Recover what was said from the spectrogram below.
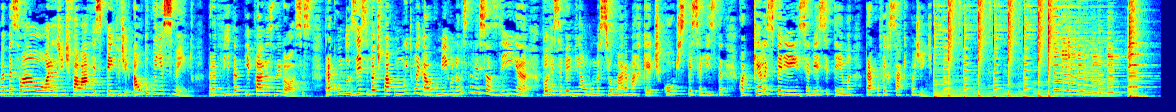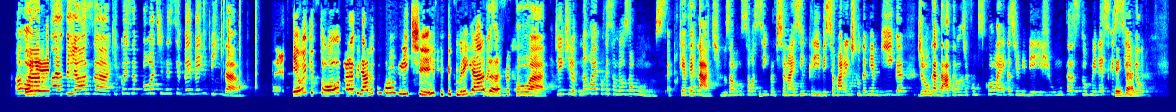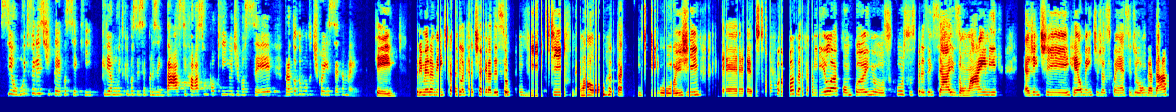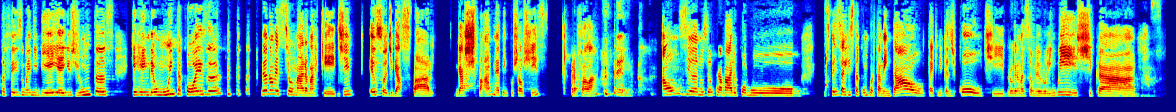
Oi, pessoal! Hora da gente falar a respeito de autoconhecimento para a vida e para os negócios. Para conduzir esse bate-papo muito legal comigo, não estarei sozinha. Vou receber minha aluna Ciomara Marchetti, coach especialista com aquela experiência nesse tema para conversar aqui com a gente. Olá, Oi. maravilhosa! Que coisa boa te receber, bem-vinda! Eu é que estou maravilhada com o convite. Obrigada. Coisa boa. Gente, não é porque são meus alunos, é porque é verdade. Meus alunos são, assim, profissionais incríveis. Silmara, além de tudo, é minha amiga de longa data. Nós já fomos colegas de MBA juntas, turma inesquecível. Verdade. Sil, muito feliz de ter você aqui. Queria muito que você se apresentasse, falasse um pouquinho de você, para todo mundo te conhecer também. Ok. Primeiramente, Camila, quero te agradecer o convite. É uma honra estar contigo hoje. É, sou fã da Camila, acompanho os cursos presenciais online. A gente realmente já se conhece de longa data, fez um MBA aí juntas, que rendeu muita coisa. Meu nome é Ciomara Marchetti, eu sou de Gaspar, Gaspar, né? Tem que puxar o X para falar. Tem. Há 11 anos eu trabalho como especialista comportamental, técnicas de coach, programação neurolinguística,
